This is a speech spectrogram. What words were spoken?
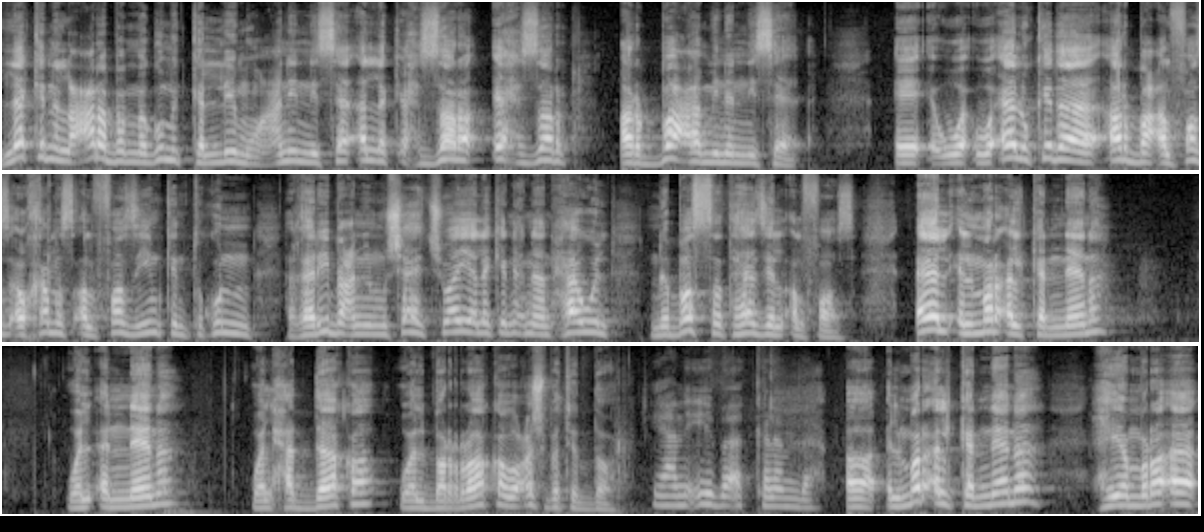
لكن العرب لما جم اتكلموا عن النساء قال لك احذر احذر أربعة من النساء. وقالوا كده أربع ألفاظ أو خمس ألفاظ يمكن تكون غريبة عن المشاهد شوية لكن إحنا هنحاول نبسط هذه الألفاظ. قال المرأة الكنانة والأنانة والحداقة والبراقة وعشبة الدار. يعني إيه بقى الكلام ده؟ آه المرأة الكنانة هي امرأة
